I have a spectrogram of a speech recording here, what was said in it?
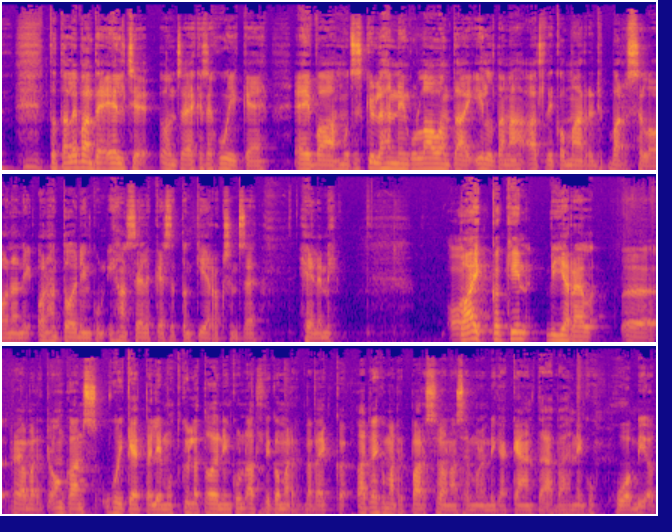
tota Levante Elche on se ehkä se huikea, ei vaan, mutta siis kyllähän niin kuin lauantai-iltana Atletico Madrid Barcelona, niin onhan toi niin kuin ihan selkeästi ton kierroksen se helmi. On. Vaikkakin Villarreal Real Madrid on kans huikea peli, mutta kyllä toi niin kuin Atletico Madrid, mä veikkaan, Atletico Madrid Barcelona on semmoinen, mikä kääntää vähän niin kuin huomioon.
